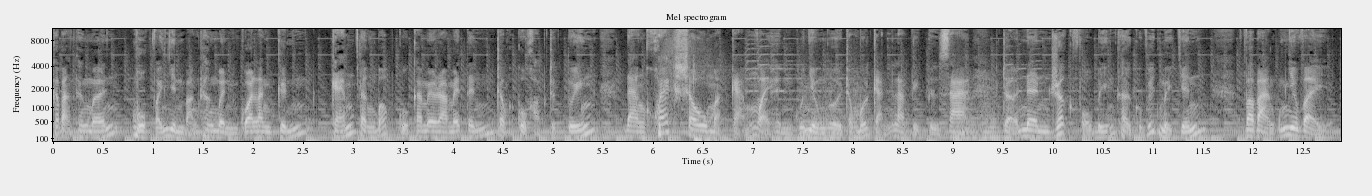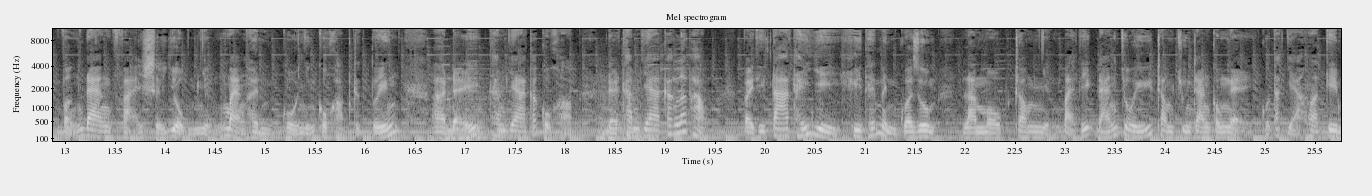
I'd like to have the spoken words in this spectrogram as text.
Các bạn thân mến, buộc phải nhìn bản thân mình qua lăng kính kém tân bốc của camera máy tính trong các cuộc họp trực tuyến đang khoét sâu mặc cảm ngoại hình của nhiều người trong bối cảnh làm việc từ xa trở nên rất phổ biến thời Covid-19. Và bạn cũng như vậy, vẫn đang phải sử dụng những màn hình của những cuộc họp trực tuyến à, để tham gia các cuộc họp, để tham gia các lớp học Vậy thì ta thấy gì khi thấy mình qua Zoom là một trong những bài viết đáng chú ý trong chuyên trang công nghệ của tác giả Hoa Kim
